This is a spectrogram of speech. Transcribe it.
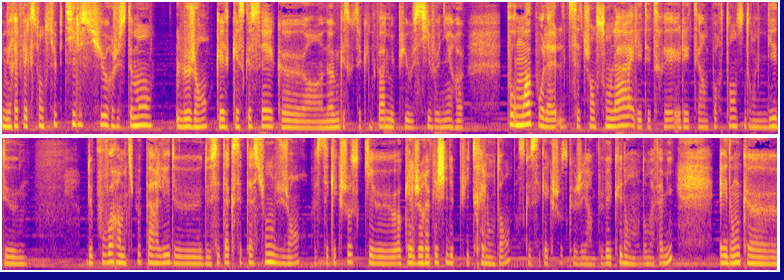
une réflexion subtile sur justement le genre. Qu'est- Qu'est-ce que c'est qu'un homme, qu'est-ce que c'est qu'une femme, et puis aussi venir. euh, pour moi, pour cette chanson-là, elle était très, elle était importante dans l'idée de de pouvoir un petit peu parler de, de cette acceptation du genre. C'est quelque chose qui, euh, auquel je réfléchis depuis très longtemps, parce que c'est quelque chose que j'ai un peu vécu dans, dans ma famille. Et donc, euh,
